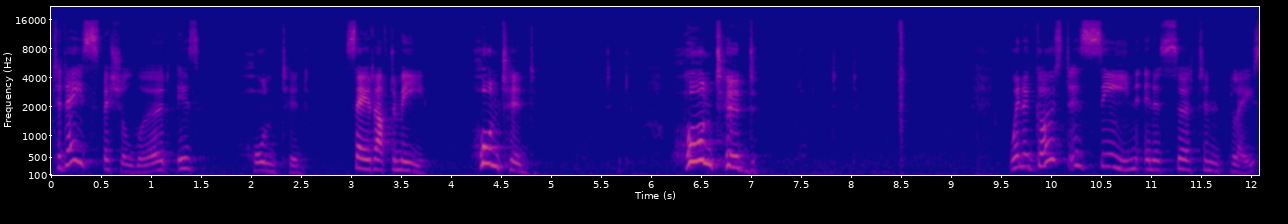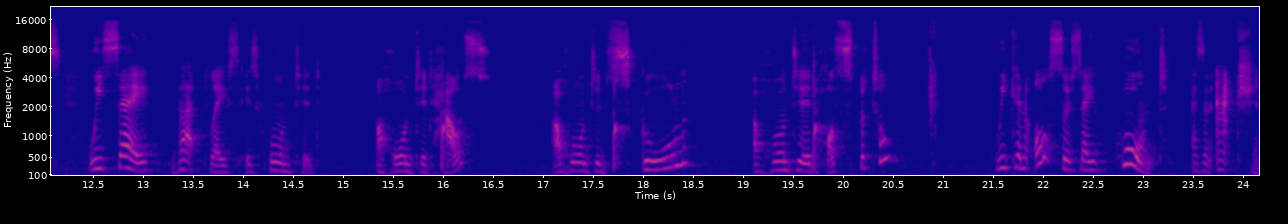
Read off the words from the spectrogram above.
Today's special word is haunted. Say it after me. Haunted. Haunted. Haunted. Haunted. When a ghost is seen in a certain place, we say that place is haunted. A haunted house, a haunted school, a haunted hospital. We can also say haunt as an action.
